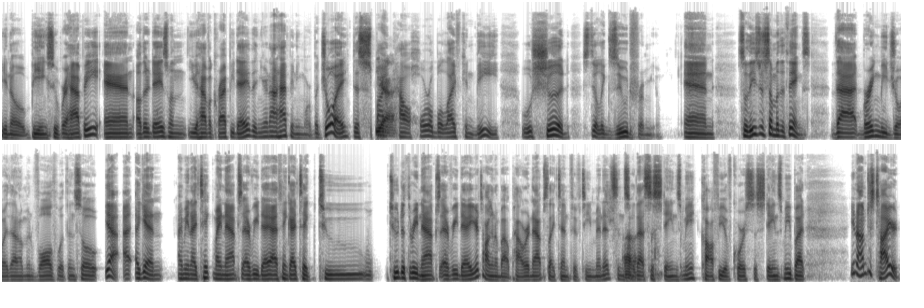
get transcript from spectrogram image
you know being super happy and other days when you have a crappy day, then you're not happy anymore. But joy, despite Yeah. how horrible life can be, will should still exude from you. And so these are some of the things that bring me joy that I'm involved with. And so, yeah, I, again, I mean, I take my naps every day. I think I take two two to three naps every day. You're talking about power naps like 10, 15 minutes. And so that sustains me. Coffee, of course, sustains me. But, you know, I'm just tired.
